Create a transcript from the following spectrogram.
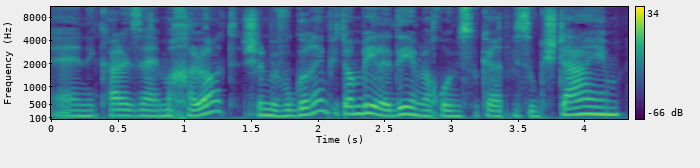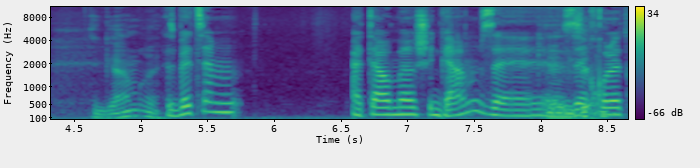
אה, נקרא לזה, מחלות של מבוגרים פתאום בילדים, אנחנו רואים סוכרת מסוג 2. לגמרי. אז בעצם, אתה אומר שגם זה, כן, זה זה- יכול להיות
